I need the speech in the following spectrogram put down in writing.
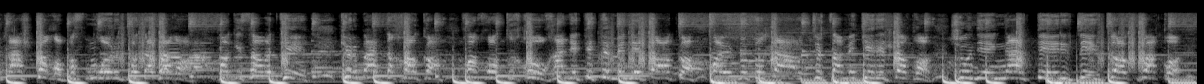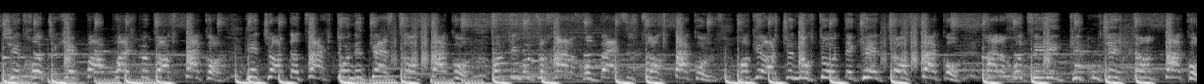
чи галтаго бусн горд бодааго хоги сават ки хэр бата хого хог хотго хане тит миний дого хоёр нүд удаа учир замын гэрэл дого шүнийн арт дэрэг дэг дог баго шит хот хип хоп паш бэг багтаго хич одоо цаг түнэд гэс цогтаго хотын үзэр харах уу байс цогтаго хоги орчин нөхдөөдөө хэд цогтаго харах уу зэрэг хитэн жил донтаго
